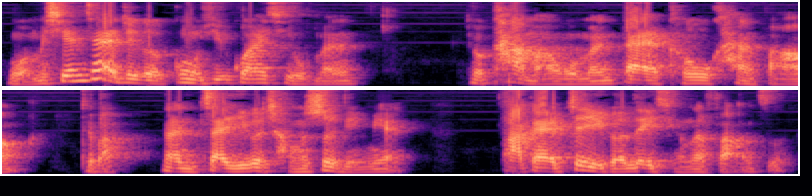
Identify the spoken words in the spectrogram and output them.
我们现在这个供需关系，我们就看嘛，我们带客户看房，对吧？那你在一个城市里面，大概这个类型的房子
